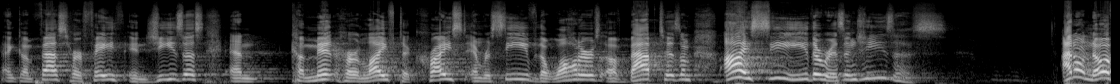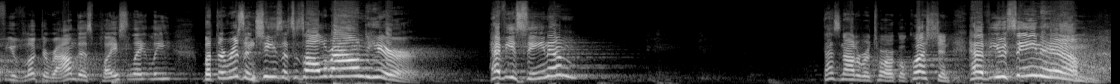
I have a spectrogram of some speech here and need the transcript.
and confess her faith in Jesus and commit her life to Christ and receive the waters of baptism, I see the risen Jesus. I don't know if you've looked around this place lately, but the risen Jesus is all around here. Have you seen him? That's not a rhetorical question. Have you seen him?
